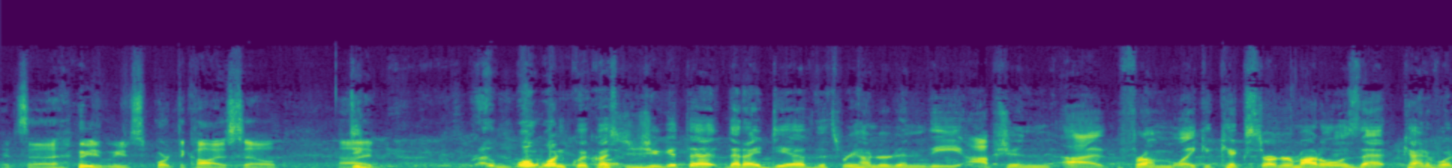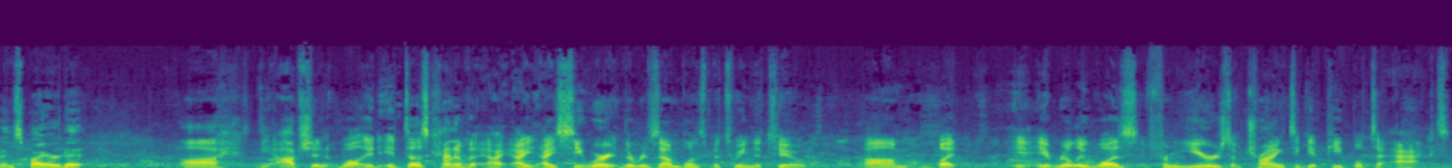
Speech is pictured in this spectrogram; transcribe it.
It's uh, we, we support the cause. So. Uh, Did- uh, well, one quick question: Did you get that, that idea of the 300 and the option uh, from like a Kickstarter model? Is that kind of what inspired it? Uh, the option, well, it, it, does kind of. I, I, see where the resemblance between the two, um, but it, it, really was from years of trying to get people to act.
